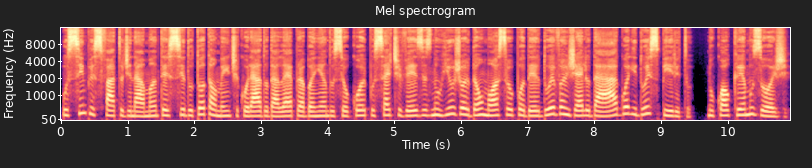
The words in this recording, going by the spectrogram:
O simples fato de Naamã ter sido totalmente curado da lepra banhando seu corpo sete vezes no rio Jordão mostra o poder do Evangelho da água e do Espírito, no qual cremos hoje.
